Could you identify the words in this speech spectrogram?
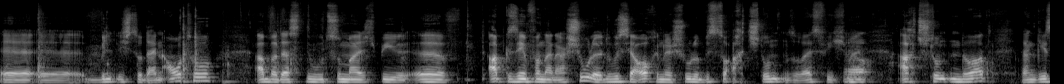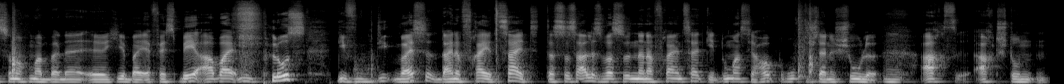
äh, äh, bildlich so dein Auto, aber dass du zum Beispiel äh, abgesehen von deiner Schule, du bist ja auch in der Schule bis zu acht Stunden, so weißt du, wie ich meine. Ja. Acht Stunden dort, dann gehst du nochmal bei der, äh, hier bei FSB arbeiten, plus die, die, weißt du, deine freie Zeit. Das ist alles, was so in deiner freien Zeit geht. Du machst ja hauptberuflich deine Schule. Acht, acht Stunden.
